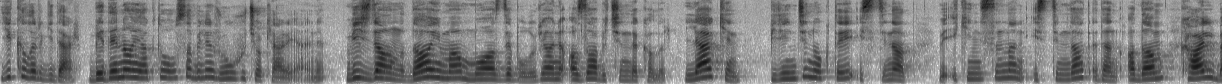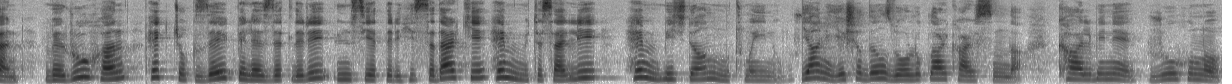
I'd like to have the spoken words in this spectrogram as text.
yıkılır gider. Bedeni ayakta olsa bile ruhu çöker yani. Vicdanı daima muazzeb olur. Yani azap içinde kalır. Lakin birinci noktaya istinat ve ikincisinden istimdat eden adam kalben ve ruhen pek çok zevk ve lezzetleri, ünsiyetleri hisseder ki hem müteselli hem vicdan mutmain olur. Yani yaşadığın zorluklar karşısında kalbini, ruhunu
